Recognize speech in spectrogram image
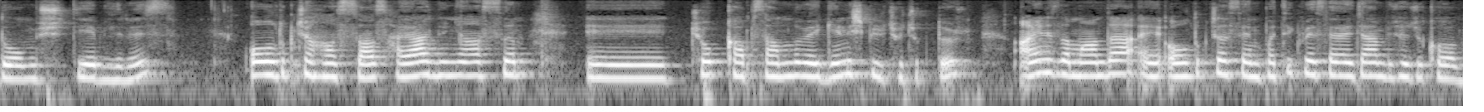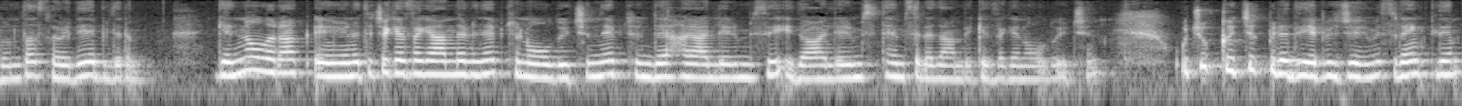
doğmuş diyebiliriz. Oldukça hassas, hayal dünyası e, çok kapsamlı ve geniş bir çocuktur. Aynı zamanda e, oldukça sempatik ve sevecen bir çocuk olduğunu da söyleyebilirim. Genel olarak e, yönetici gezegenlerin Neptün olduğu için Neptün de hayallerimizi, ideallerimizi temsil eden bir gezegen olduğu için uçuk kaçık bile diyebileceğimiz renkli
